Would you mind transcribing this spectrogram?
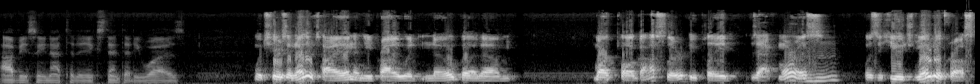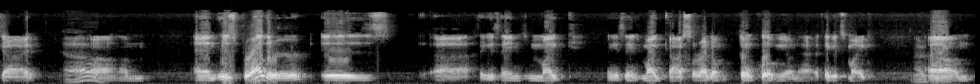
obviously, not to the extent that he was. Which here's another tie-in, and you probably wouldn't know, but um, Mark Paul Gosselaar, who played Zack Morris, Mhm. was a huge motocross guy. Oh, Um, and his brother is, uh, I think his name's Mike. I think his name's Mike Gosselaar. I don't don't quote me on that. I think it's Mike. okay. Um,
